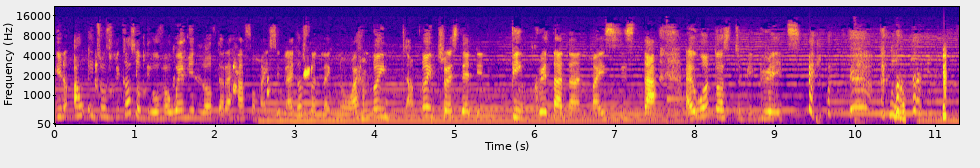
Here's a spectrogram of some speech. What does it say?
you know oh, it was because of the overwhelming love that i have for my sibling. I just felt like no i'm not in, i'm not interested in being greater than my sister. I want us to be great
